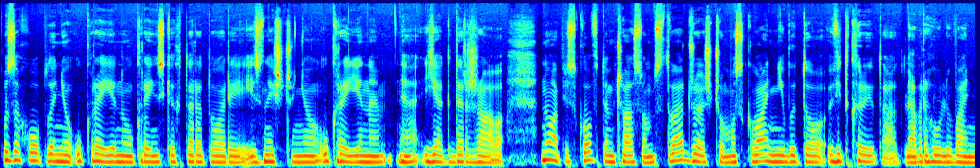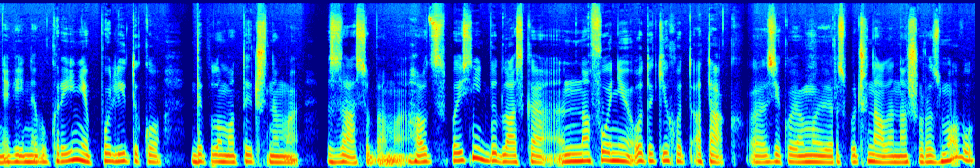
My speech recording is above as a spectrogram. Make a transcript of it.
по захопленню України, українських територій і знищенню України як держава. Ну а Пісков тим часом стверджує, що Москва нібито відкрита для врегулювання війни в Україні політико-дипломатичними засобами. А от поясніть, будь ласка, на фоні отаких от атак, е, з якою ми розпочинали нашу розмову,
